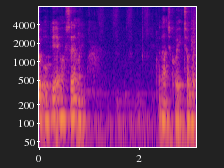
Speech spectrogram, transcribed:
Shavable? Yeah, certainly but that's quite tuggy.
